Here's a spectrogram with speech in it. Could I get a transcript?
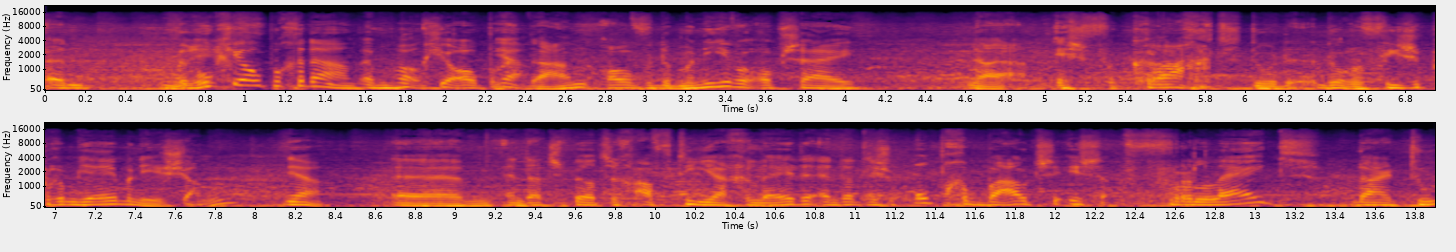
een Een bericht- boekje open gedaan. een boekje open Ja. gedaan over de manier waarop zij nou ja, is verkracht door, de, door een vicepremier, meneer Zhang. Ja. Ehm, en dat speelt zich af tien jaar geleden. En dat is opgebouwd. Ze is verleid daartoe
